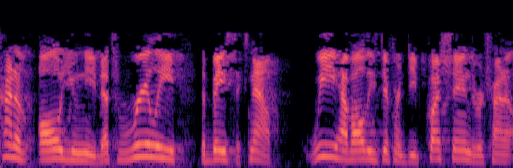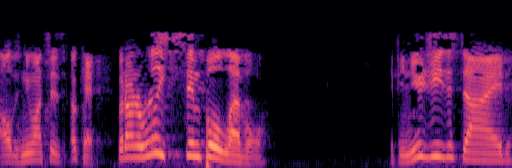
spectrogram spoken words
kind of all you need. That's really the basics. Now, we have all these different deep questions. We're trying to, all these nuances. Okay. But on a really simple level, if you knew Jesus died,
